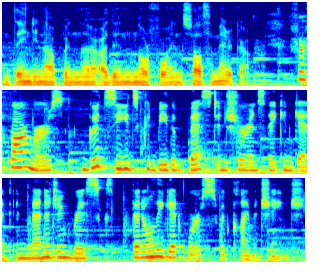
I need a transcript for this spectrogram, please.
and ending up in uh, either in North or in South America. For farmers, good seeds could be the best insurance they can get in managing risks that only get worse with climate change.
